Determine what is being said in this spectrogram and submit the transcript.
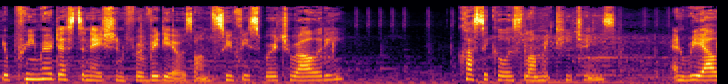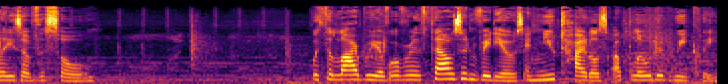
your premier destination for videos on Sufi spirituality, classical Islamic teachings and realities of the soul with a library of over a thousand videos and new titles uploaded weekly.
